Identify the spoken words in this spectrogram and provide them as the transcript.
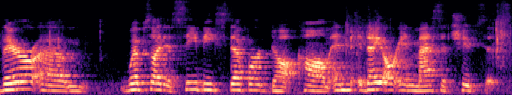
their um, website is cbstuffer.com and they are in Massachusetts.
